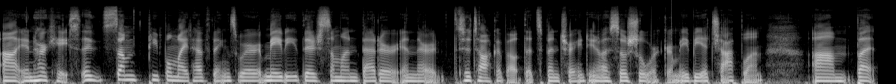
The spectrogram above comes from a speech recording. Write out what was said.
Uh, in her case, some people might have things where maybe there's someone better in there to talk about that's been trained, you know, a social worker, maybe a chaplain. Um, but,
